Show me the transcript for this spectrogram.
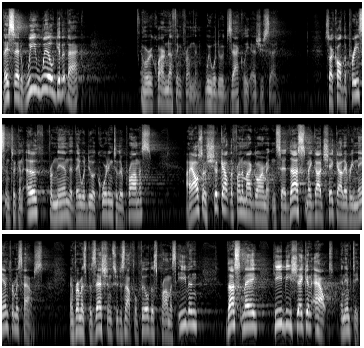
They said, We will give it back, and we require nothing from them. We will do exactly as you say. So I called the priests and took an oath from them that they would do according to their promise. I also shook out the front of my garment and said, Thus may God shake out every man from his house and from his possessions who does not fulfill this promise. Even thus may he be shaken out and emptied.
